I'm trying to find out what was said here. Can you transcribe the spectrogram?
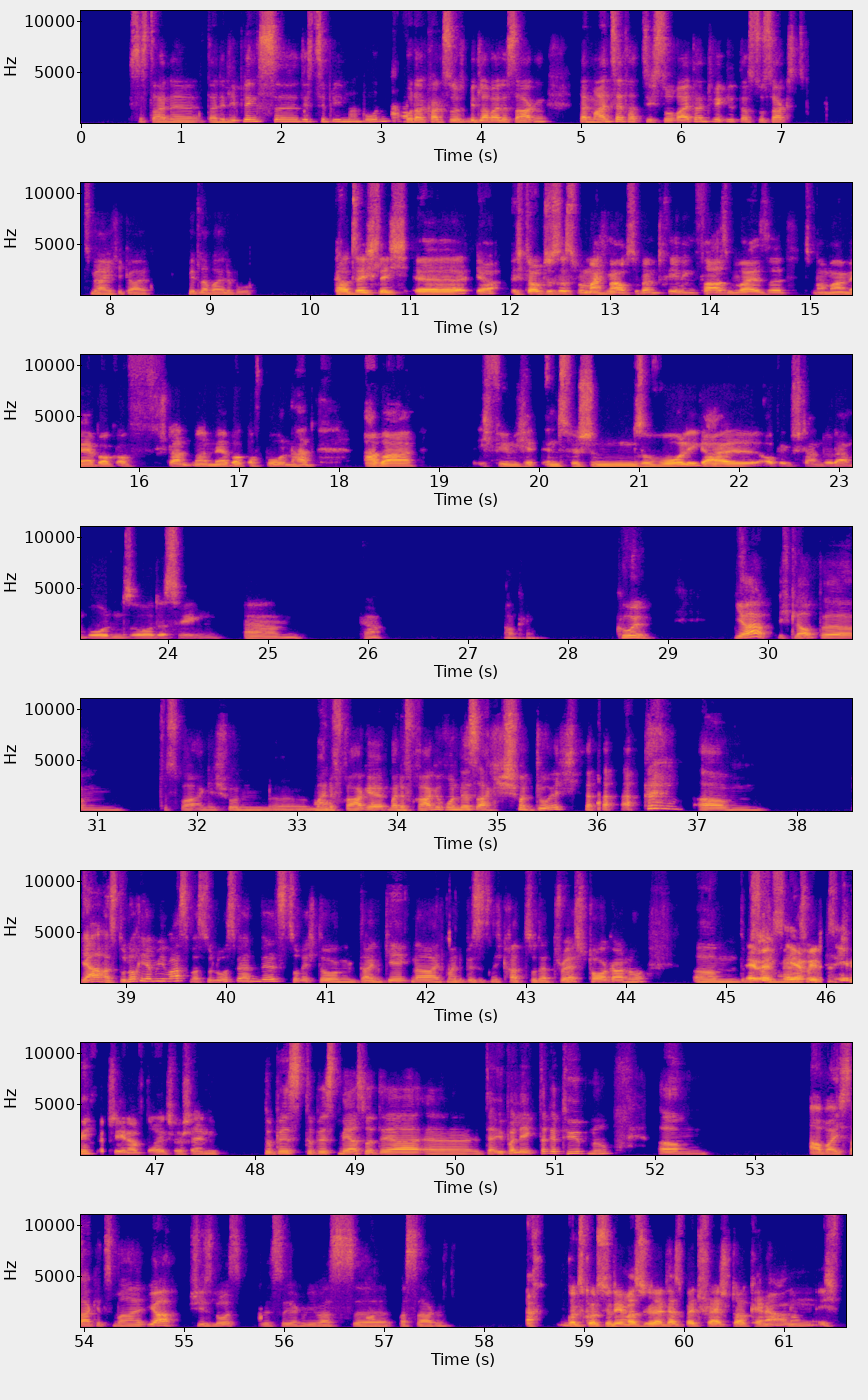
ist es deine, deine Lieblingsdisziplin am Boden? Oder kannst du mittlerweile sagen, dein Mindset hat sich so weiterentwickelt, dass du sagst, ist mir eigentlich egal, mittlerweile wo? Tatsächlich, äh, ja, ich glaube, das ist manchmal auch so beim Training phasenweise, dass man mal mehr Bock auf Stand, mal mehr Bock auf Boden hat. Aber ich fühle mich inzwischen so wohl, egal ob im Stand oder am Boden, so. Deswegen, ähm. Okay. Cool. Ja, ich glaube, ähm, das war eigentlich schon äh, meine Frage. Meine Fragerunde ist eigentlich schon durch. Ähm, ja, hast du noch irgendwie was, was du loswerden willst, so Richtung dein Gegner? Ich meine, du bist jetzt nicht gerade so der Trash-Talker, ne? Ähm, du Er wird es eh nicht verstehen auf Deutsch wahrscheinlich. du bist, du bist mehr so der, äh, der überlegtere Typ, ne? Ähm, aber ich sag jetzt mal, ja, schieß los. Willst du irgendwie was, äh, was sagen? Ach, ganz kurz zu dem, was du gesagt hast bei Trash Talk, keine Ahnung. Ich,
